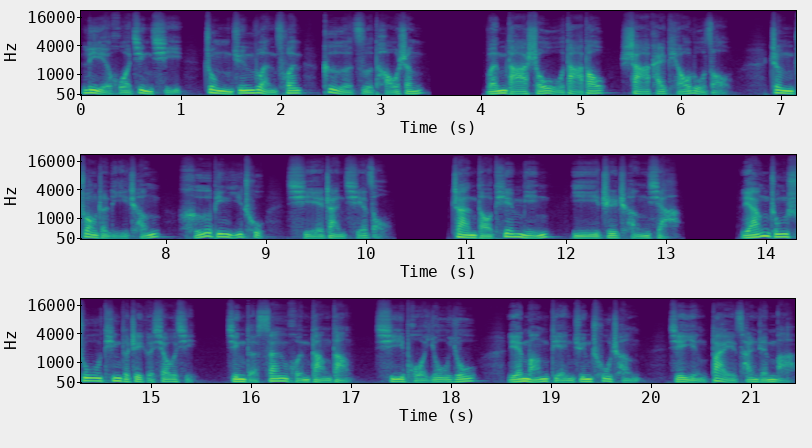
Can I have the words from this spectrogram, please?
烈火竞起。众军乱窜，各自逃生。文达手舞大刀，杀开条路走，正撞着李成合兵一处，且战且走。战到天明，已至城下。梁中书听得这个消息，惊得三魂荡荡，七魄悠悠，连忙点军出城，接应败残人马，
